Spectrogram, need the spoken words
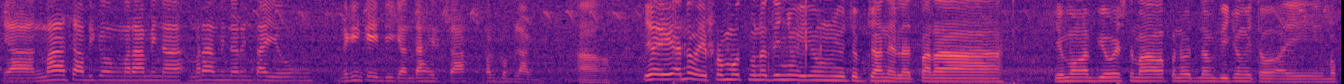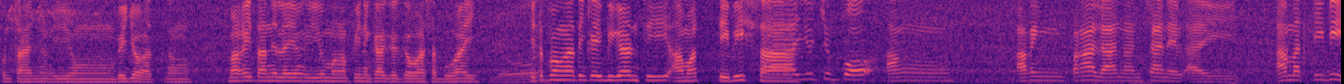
Kaya masasabi kong marami na marami na rin tayong naging kaibigan dahil sa pagbablog. Oo. Yeah, eh, ano, eh, promote mo na din yung iyong YouTube channel at para yung mga viewers na makakapanood ng video ito ay mapuntahan yung iyong video at nang makita nila yung iyong mga pinagagagawa sa buhay. Ito po ang ating kaibigan si Amat TV Sa sa YouTube po, ang aking pangalan ng channel ay Amat TV.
